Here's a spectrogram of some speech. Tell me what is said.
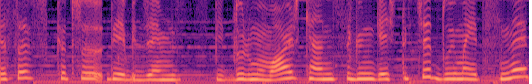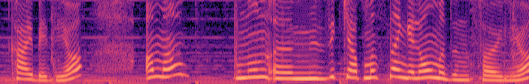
maalesef kötü diyebileceğimiz bir durumu var. Kendisi gün geçtikçe duyma yetisini kaybediyor. Ama bunun e, müzik yapmasına engel olmadığını söylüyor.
